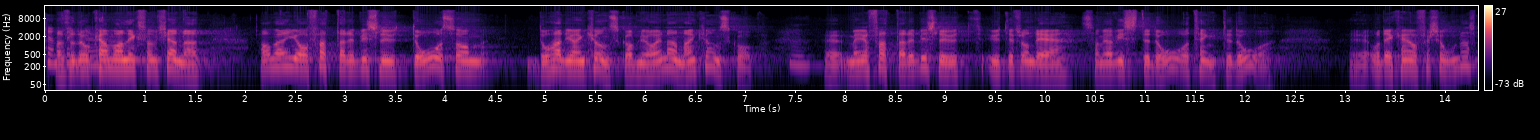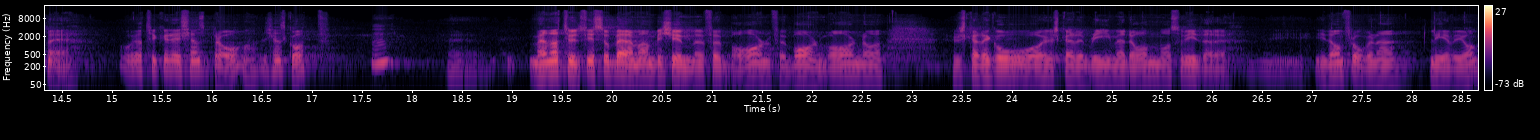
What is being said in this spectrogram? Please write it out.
Kan Alltså då kan man liksom känna att ja, men jag fattade beslut då som... Då hade jag en kunskap, nu har jag en annan kunskap. Mm. Eh, Men jag fattade beslut utifrån det som jag visste då och tänkte då. Eh, Och det kan jag försonas med. Och jag tycker det känns bra, det känns gott. Mm. Eh, Men naturligtvis så bär man bekymmer för barn, för barnbarn och hur ska det gå och hur ska det bli med dem och så vidare. I- I de frågorna lever jag.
